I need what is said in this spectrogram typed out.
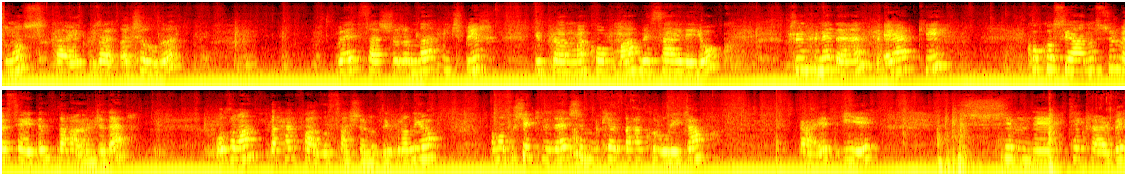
Suyumuz gayet güzel açıldı ve saçlarımda hiçbir yıpranma, kopma vesaire yok. Çünkü neden? Eğer ki kokos yağını sürmeseydim daha önceden o zaman daha fazla saçlarınız yıpranıyor. Ama bu şekilde şimdi bir kez daha kurulayacağım. Gayet iyi. Şimdi tekrar bir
